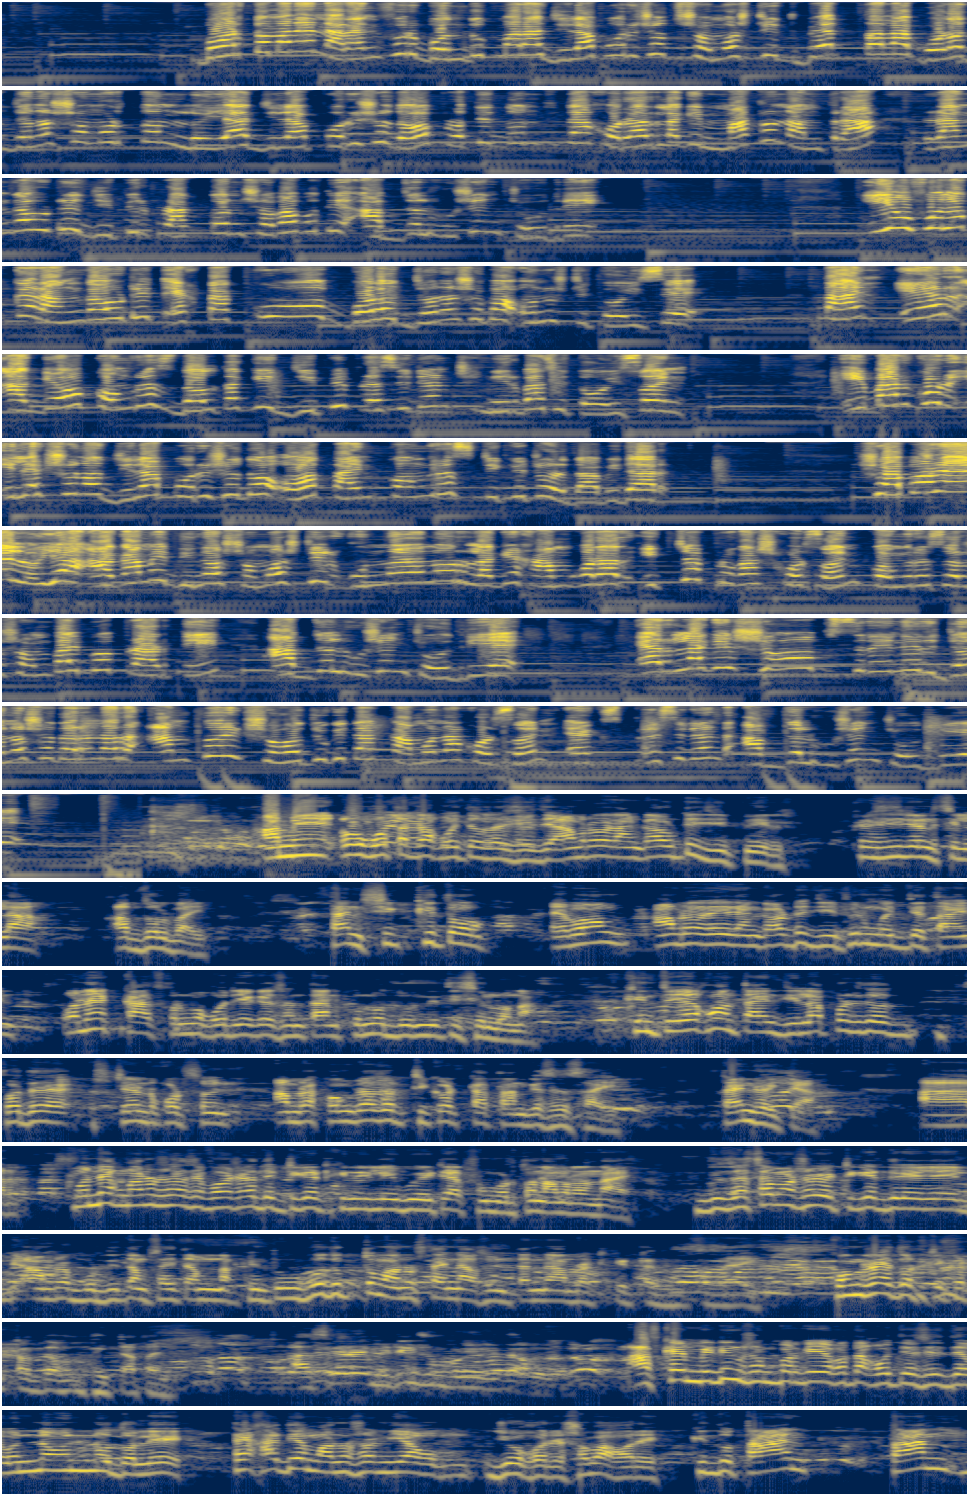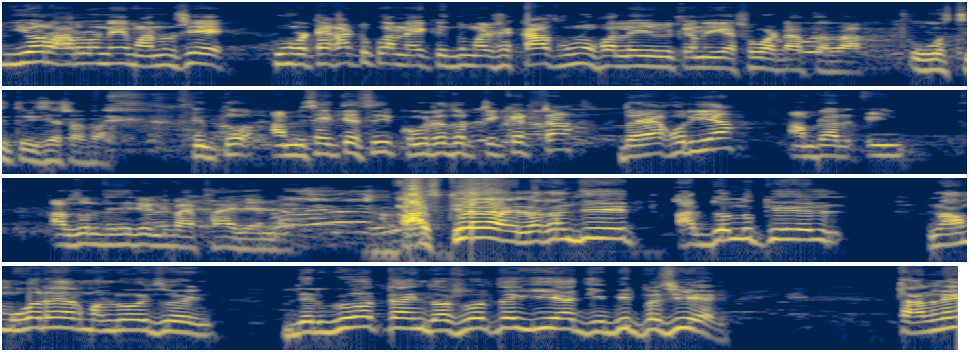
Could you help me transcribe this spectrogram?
বর্তমানে নারায়ণপুর বন্দুকমারা জেলা পরিষদ সমষ্টিত বেততলা বড় জনসমর্থন লইয়া জেলা পরিষদ প্রতিদ্বন্দ্বিতা করার লাগি মাঠো নামত্রা রাঙ্গাউটি জিপির প্রাক্তন সভাপতি আফজল হোসেন চৌধুরী এই উপলক্ষে রাঙ্গাউটিত একটা খুব বড় জনসভা অনুষ্ঠিত হইছে। তাই এর আগেও কংগ্রেস দল থেকে জিপি প্রেসিডেন্ট নির্বাচিত হইছেন। এবারকার ইলেকশনত জেলা পরিষদ ও তাইন কংগ্রেস টিকিটর দাবিদার। সবরে লইয়া আগামী দিনের সমষ্টির উন্নয়নের লাগে কাম করার ইচ্ছা প্রকাশ করছেন কংগ্রেসের সম্ভাব্য প্রার্থী আফজল হোসেন চৌধুরীয়ে এর লাগে সব শ্রেণির জনসাধারণের আন্তরিক সহযোগিতা কামনা করছেন এক্স প্রেসিডেন্ট আফজল হোসেন চৌধুরীয়ে আমি ও কথাটা কইতে চাইছি যে আমরা রাঙ্গাউটি জিপির প্রেসিডেন্ট ছিল আব্দুল ভাই। তাই শিক্ষিত এবং আমরা এই রাঙ্গাউটি জিপির মধ্যে তাই অনেক কাজকর্ম করিয়ে গেছেন তার কোনো দুর্নীতি ছিল না। কিন্তু এখন তাই জেলা পরিষদ পদে স্ট্যান্ড করছেন, আমরা কংগ্রেসের টিকিটটা তান গেছে চাই। তাই হইতা আর অনেক মানুষ আছে, পয়সা দিয়ে টিকিট কিনে লইব এটার সমর্থন আমরা নাই। কিন্তু যেসা মানুষের টিকিট দিলে আমরা ভোট দিতাম চাইতাম না। কিন্তু উপযুক্ত মানুষ তাই না আসুন তাই না আমরা টিকিটটা দিতে চাই। কংগ্রেসের টিকিটটা হইতা তাই। আজকের এই মিটিং সম্পর্কে আজকের মিটিং সম্পর্কে এই কথা কইতেছে যে অন্য অন্য দলে টেকা দিয়ে মানুষের নিয়ে জিও করে সভা করে। কিন্তু তান তান ইয়র কারণে মানুষে কোনো টেকা টুকা নাই কিন্তু মানুষের কাজ কোনো ফালে ওইখানে ইয়া সভাটা তারা উপস্থিত হয়েছে তারা। কিন্তু আমি চাইতেছি কংগ্রেসের টিকিটটা দয়া করিয়া আমরা এই আফজল প্রেসিডেন্ট পাই যেন আজকে এলাকান্দিত আফজল উকিল নাম করে এক মানুষ হয়েছেন দীর্ঘ তাই দশ বছর গিয়া জিবির প্রেসিডেন্ট তাহলে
